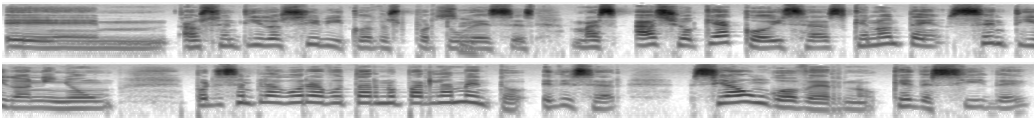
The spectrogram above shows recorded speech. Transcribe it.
eh, ao sentido cívico dos portugueses, sí. mas acho que há coisas que non ten sentido niñún. Por exemplo, agora votar no Parlamento, é dizer, se há un goberno que decide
